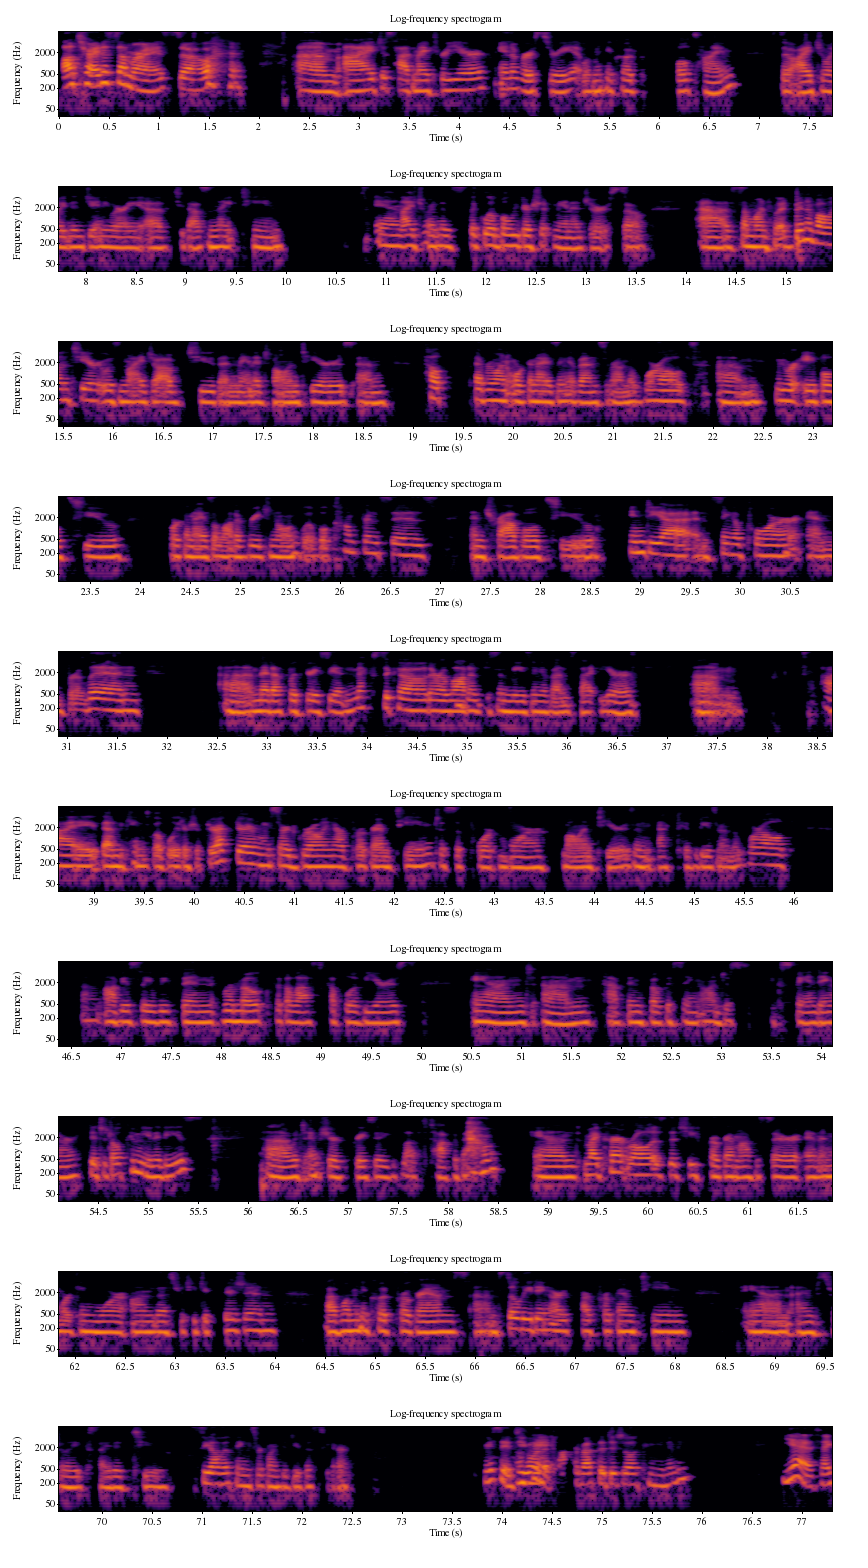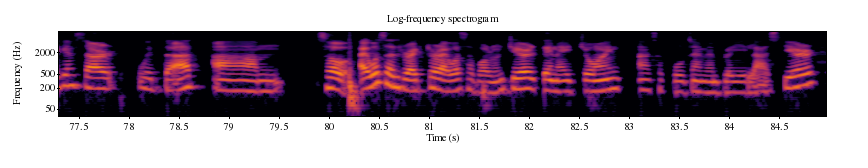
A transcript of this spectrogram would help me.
I'll try to summarize. So, um, I just had my three year anniversary at Women Who Code full time. So, I joined in January of 2019 and I joined as the global leadership manager. So, as someone who had been a volunteer, it was my job to then manage volunteers and help everyone organizing events around the world. Um, we were able to organize a lot of regional and global conferences and travel to India and Singapore and Berlin. Uh, met up with Gracie in Mexico. There were a lot of just amazing events that year. Um, I then became global leadership director and we started growing our program team to support more volunteers and activities around the world. Um, obviously, we've been remote for the last couple of years and um, have been focusing on just expanding our digital communities, uh, which I'm sure Gracie would love to talk about. And my current role is the Chief Program Officer, and I'm working more on the strategic vision of Women Who Code programs. I'm still leading our, our program team, and I'm just really excited to see all the things we're going to do this year. Gracie, do you okay. want to talk about the digital community? Yes, I can start with that. Um, so I was a director, I was a volunteer, then I joined as a full-time employee last year.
